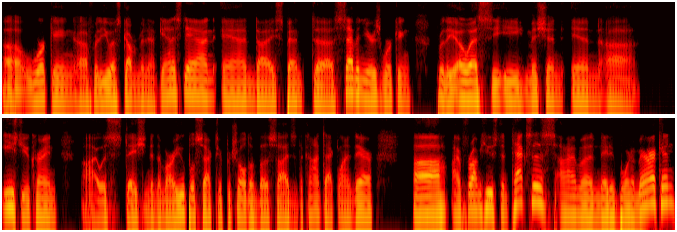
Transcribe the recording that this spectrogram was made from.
uh, working uh, for the U.S. government in Afghanistan, and I spent uh, seven years working for the OSCE mission in uh, East Ukraine. I was stationed in the Mariupol sector, patrolled on both sides of the contact line there. Uh, I'm from Houston, Texas. I'm a native-born American,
